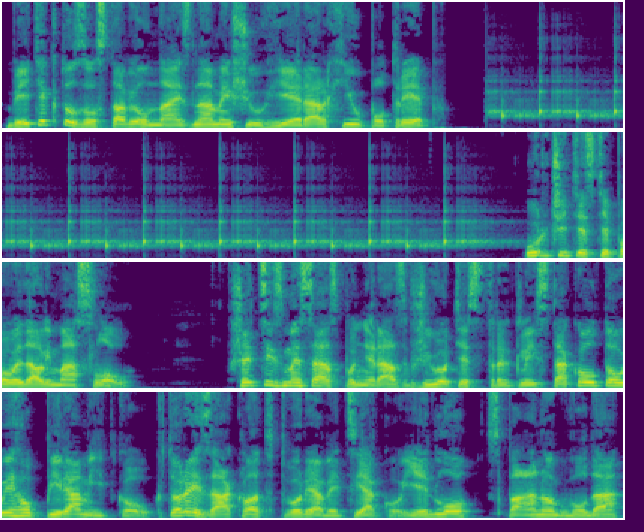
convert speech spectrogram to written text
Viete, kto zostavil najznámejšiu hierarchiu potrieb? Určite ste povedali Maslov. Všetci sme sa aspoň raz v živote stretli s takouto jeho pyramídkou, ktorej základ tvoria veci ako jedlo, spánok, voda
